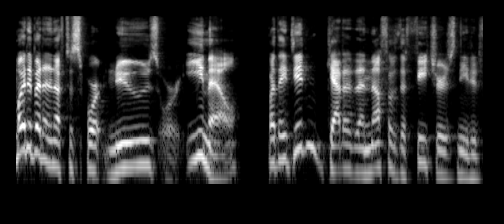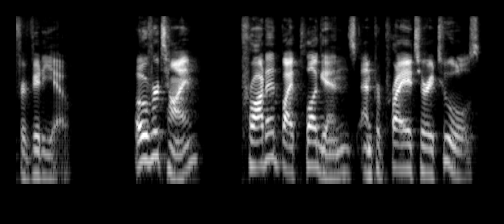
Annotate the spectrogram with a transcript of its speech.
might have been enough to support news or email, but they didn't get at enough of the features needed for video. Over time, prodded by plugins and proprietary tools,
